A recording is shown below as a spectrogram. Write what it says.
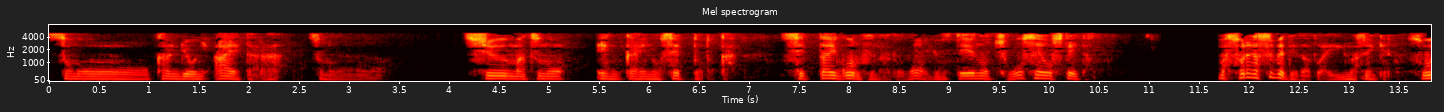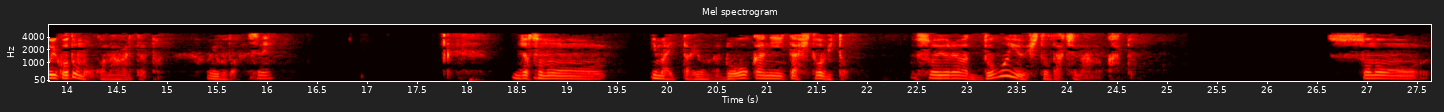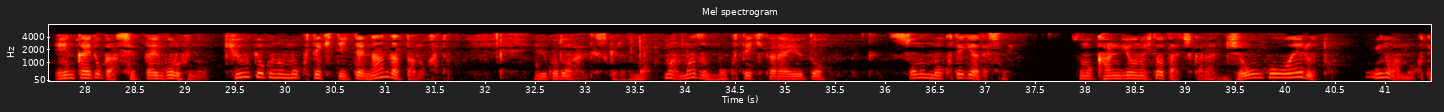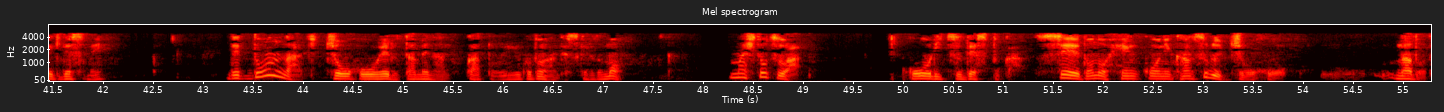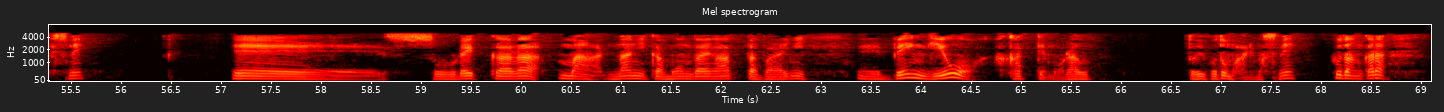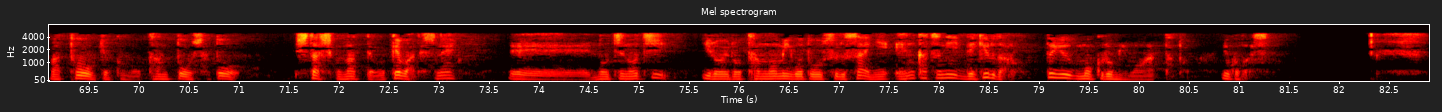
その官僚に会えたら、その、週末の宴会のセットとか、接待ゴルフなどの予定の調整をしていた。まあ、それが全てだとは言いませんけれど、そういうことも行われたということなんですね。じゃあ、その、今言ったような廊下にいた人々、そういうのはどういう人たちなのかと。その宴会とか接待ゴルフの究極の目的って一体何だったのかということなんですけれども、まあ、まず目的から言うと、その目的はですね、その官僚の人たちから情報を得るというのが目的ですね。で、どんな情報を得るためなのかということなんですけれども、まあ、一つは法律ですとか、制度の変更に関する情報などですね。えー、それから、まあ、何か問題があった場合に、えー、便宜を図ってもらうということもありますね。普段から、まあ、当局の担当者と親しくなっておけばですね、えー、後々いろいろ頼み事をする際に円滑にできるだろうという目論みもあったということです。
